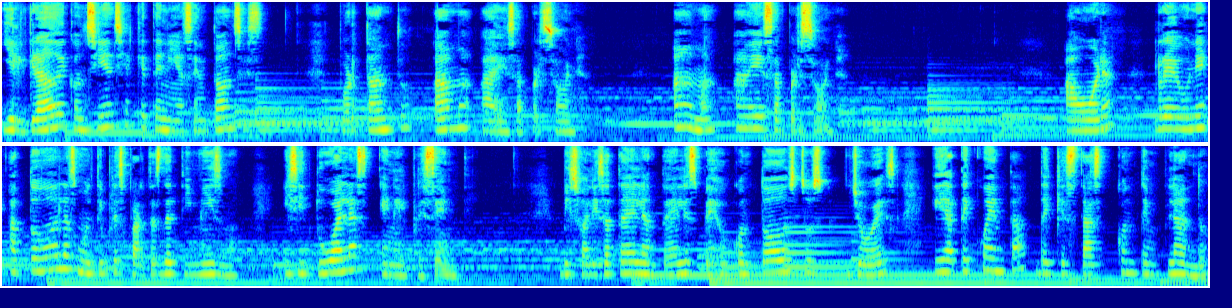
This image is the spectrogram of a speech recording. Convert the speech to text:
y el grado de conciencia que tenías entonces. Por tanto, ama a esa persona. Ama a esa persona. Ahora reúne a todas las múltiples partes de ti mismo y sitúalas en el presente. Visualízate delante del espejo con todos tus yoes y date cuenta de que estás contemplando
